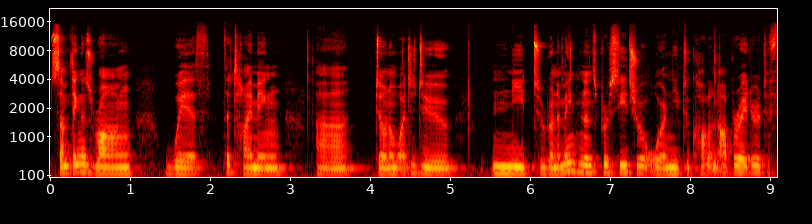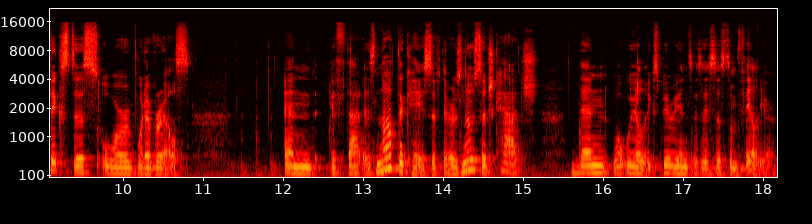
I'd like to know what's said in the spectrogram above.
something is wrong with the timing, uh, don't know what to do, need to run a maintenance procedure or need to call an operator to fix this or whatever else. And if that is not the case, if there is no such catch, then what we'll experience is a system failure.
